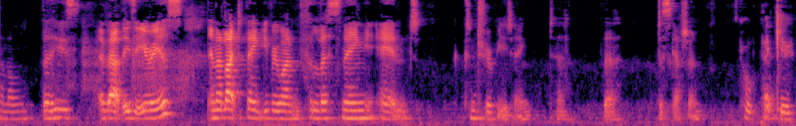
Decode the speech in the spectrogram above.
along these about these areas. And I'd like to thank everyone for listening and contributing to the discussion. Cool. Thank you.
